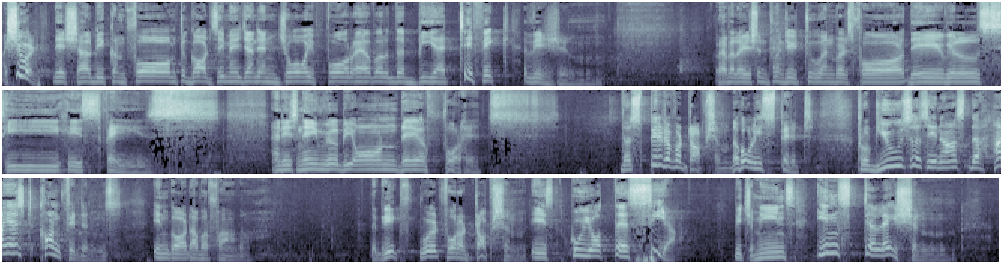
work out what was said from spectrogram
assured they shall be conformed to God's image and enjoy forever the beatific vision. Revelation 22 and verse 4 they will see his face, and his name will be on their foreheads. The spirit of adoption, the Holy Spirit, produces in us the highest confidence in God our Father. The Greek word for adoption is huiothesia, which means installation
